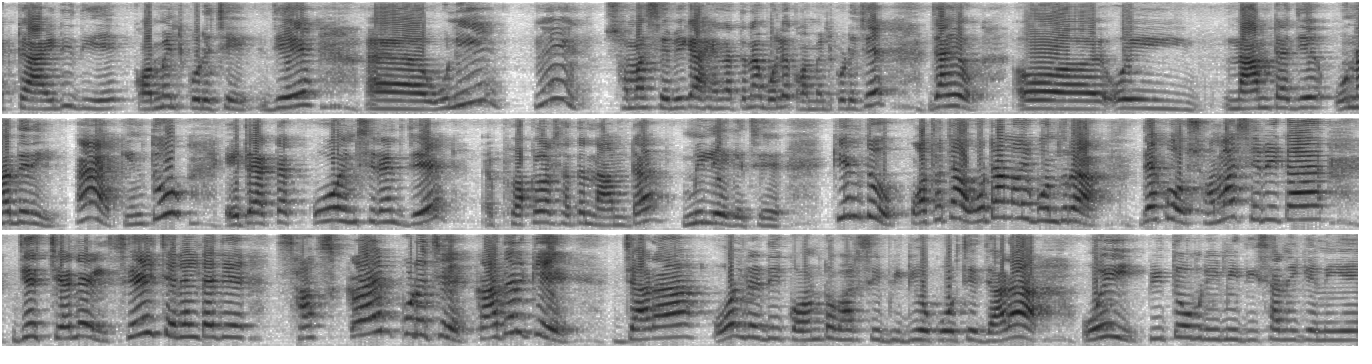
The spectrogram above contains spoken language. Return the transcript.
একটা আইডি দিয়ে কমেন্ট করেছে যে উনি হুম, সমাজসেবিকা হেনাতেনা বলে কমেন্ট করেছে। যাই হোক ওই নামটা যে ওনাদেরই হ্যাঁ কিন্তু এটা একটা কো ইনসিডেন্ট যে ফকলার সাথে নামটা মিলে গেছে। কিন্তু কথাটা ওটা নয় বন্ধুরা, দেখো সমাজসেবিকা যে চ্যানেল সেই চ্যানেলটা যে সাবস্ক্রাইব করেছে কাদেরকে? যারা অলরেডি কন্ট্রোভার্সি ভিডিও করছে, যারা ওই প্রীতম রিমি দিশানিকে নিয়ে,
